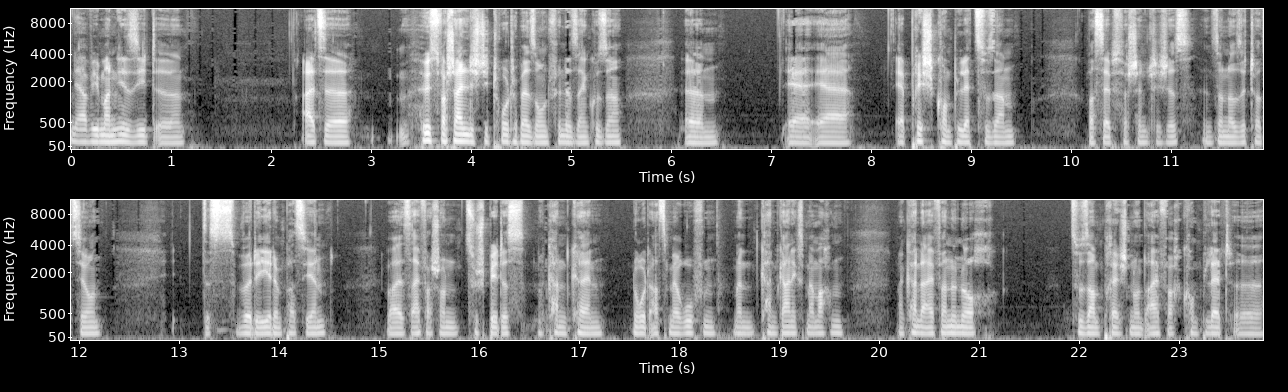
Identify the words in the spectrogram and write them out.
ja, wie man hier sieht, äh, als er höchstwahrscheinlich die tote Person findet, sein Cousin, ähm, er, er, er bricht komplett zusammen, was selbstverständlich ist in so einer Situation. Das würde jedem passieren, weil es einfach schon zu spät ist. Man kann keinen Notarzt mehr rufen, man kann gar nichts mehr machen. Man kann da einfach nur noch zusammenbrechen und einfach komplett, äh,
